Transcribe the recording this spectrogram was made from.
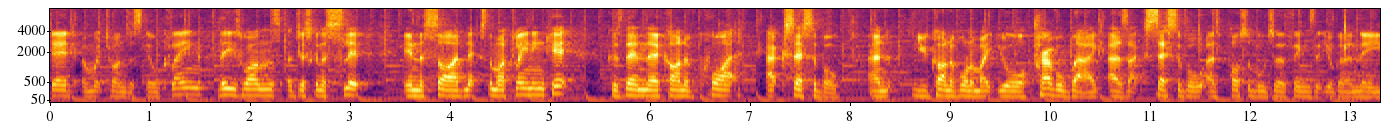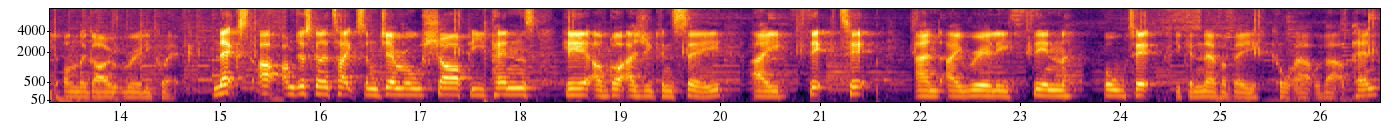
dead and which ones are still clean. These ones are just gonna slip in the side next to my cleaning kit because then they're kind of quite accessible and you kind of want to make your travel bag as accessible as possible to the things that you're going to need on the go really quick. Next up I'm just going to take some general Sharpie pens. Here I've got as you can see a thick tip and a really thin ball tip. You can never be caught out without a pen.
